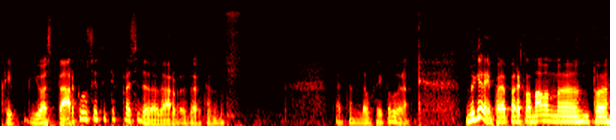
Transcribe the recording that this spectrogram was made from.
kaip juos perklausai, tai tik prasideda darbas, dar ten, dar ten daug reikalų yra. Na nu, gerai, pareklamavom, pa,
